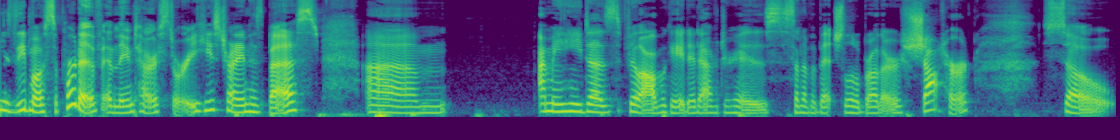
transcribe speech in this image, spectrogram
he's the most supportive in the entire story. He's trying his best. Um i mean he does feel obligated after his son of a bitch little brother shot her. So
